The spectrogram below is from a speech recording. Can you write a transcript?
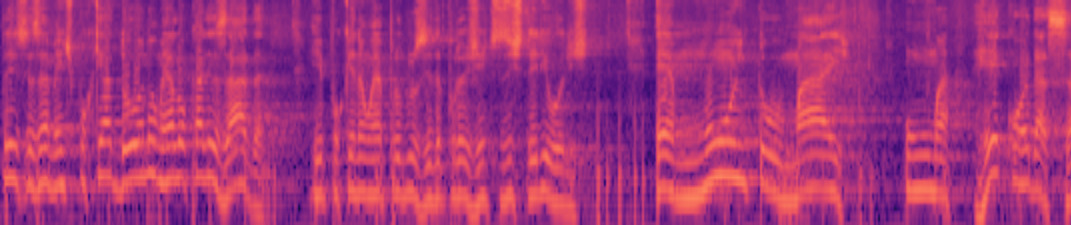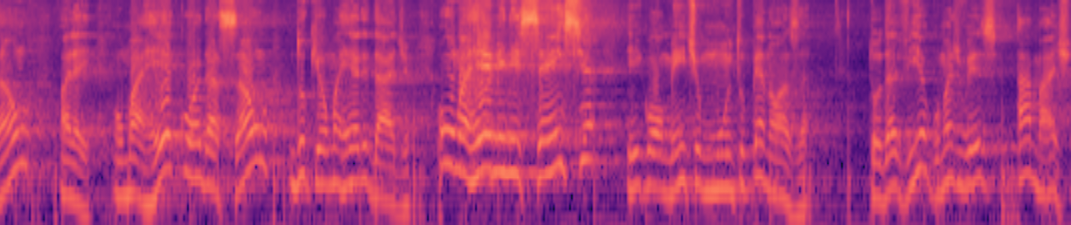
precisamente porque a dor não é localizada e porque não é produzida por agentes exteriores. É muito mais uma recordação, olha aí, uma recordação do que uma realidade. Uma reminiscência igualmente muito penosa. Todavia, algumas vezes há mais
